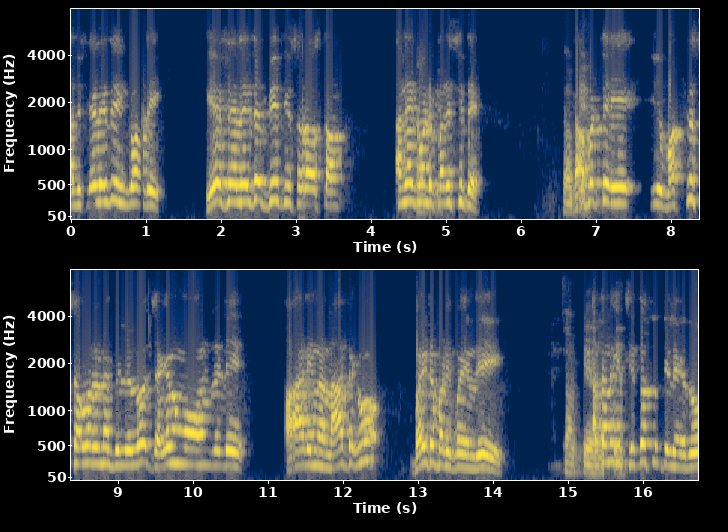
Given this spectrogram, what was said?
అది ఫెయిల్ అయితే ఇంకోటి ఏ ఫెయిల్ అయితే బి తీసుకురొస్తాం అనేటువంటి. పరిస్థితే. కాబట్టి ఈ వక్ఫ్ సవరణ బిల్లులో జగన్మోహన్ రెడ్డి ఆడిన నాటకం బయటపడిపోయింది. అతనికి. చిత్తశుద్ధి లేదు.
